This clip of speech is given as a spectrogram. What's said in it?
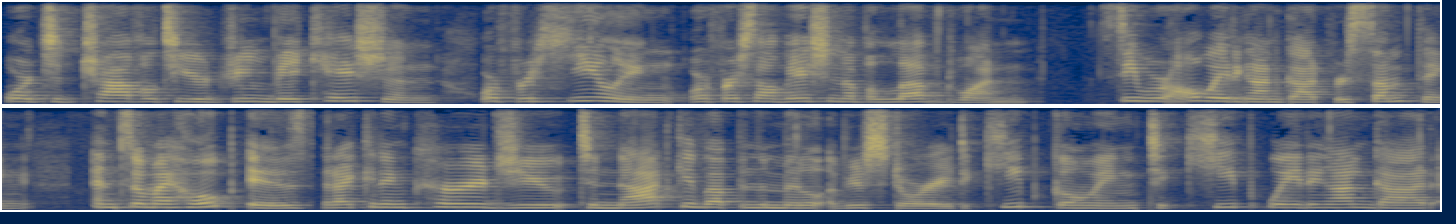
or to travel to your dream vacation, or for healing, or for salvation of a loved one. See, we're all waiting on God for something. And so, my hope is that I can encourage you to not give up in the middle of your story, to keep going, to keep waiting on God,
